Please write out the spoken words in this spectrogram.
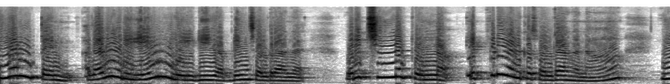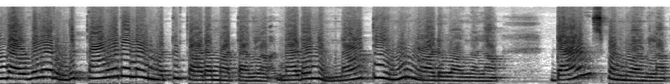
இளம் பெண் அதாவது ஒரு யங் லேடி அப்படின்னு சொல்றாங்க. ஒரு சின்ன பொண்ணா. எப்படி அதுக்கு சொல்றாங்கன்னா இந்த ஔவையார் வந்து பாடலாம் மட்டும் பாட மாட்டாங்களாம். நடனம் நாட்டியமும் ஆடுவாங்களாம். டான்ஸ் பண்ணுவாங்களாம்.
